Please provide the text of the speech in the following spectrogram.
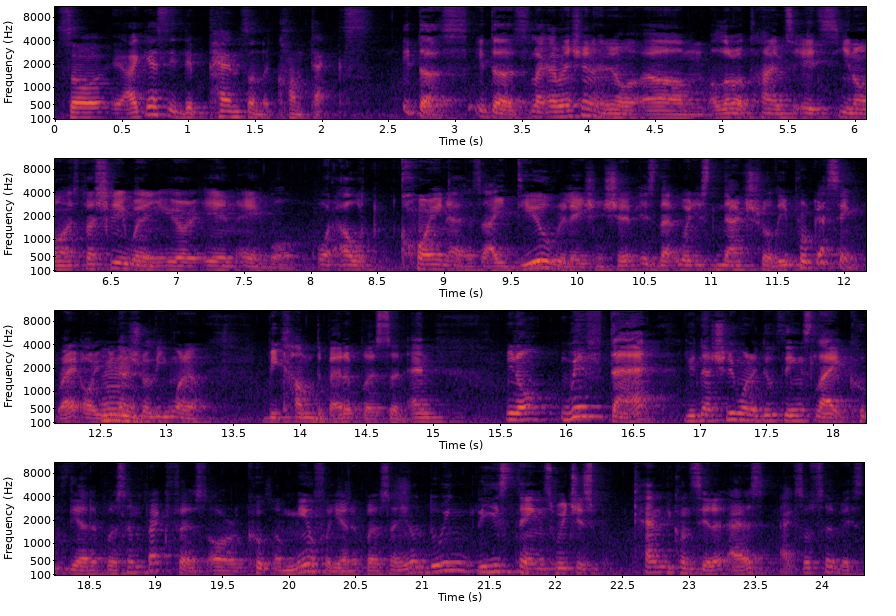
So I guess it depends on the context. It does. It does. Like I mentioned, you know, um, a lot of times it's you know, especially when you're in a well, what I would coin as ideal relationship is that when it's naturally progressing, right? Or you Mm. naturally want to become the better person, and you know, with that, you naturally want to do things like cook the other person breakfast or cook a meal for the other person. You know, doing these things which is can be considered as acts of service.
